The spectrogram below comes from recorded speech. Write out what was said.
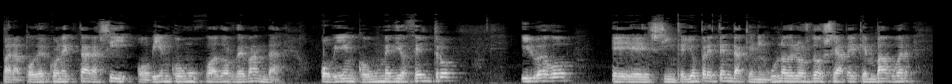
para poder conectar así o bien con un jugador de banda o bien con un medio centro. Y luego eh, sin que yo pretenda que ninguno de los dos sea Beckenbauer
